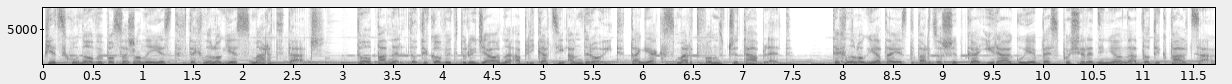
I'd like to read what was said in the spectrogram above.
Piec Huno wyposażony jest w technologię Smart Touch. To panel dotykowy, który działa na aplikacji Android, tak jak smartfon czy tablet. Technologia ta jest bardzo szybka i reaguje bezpośrednio na dotyk palca.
